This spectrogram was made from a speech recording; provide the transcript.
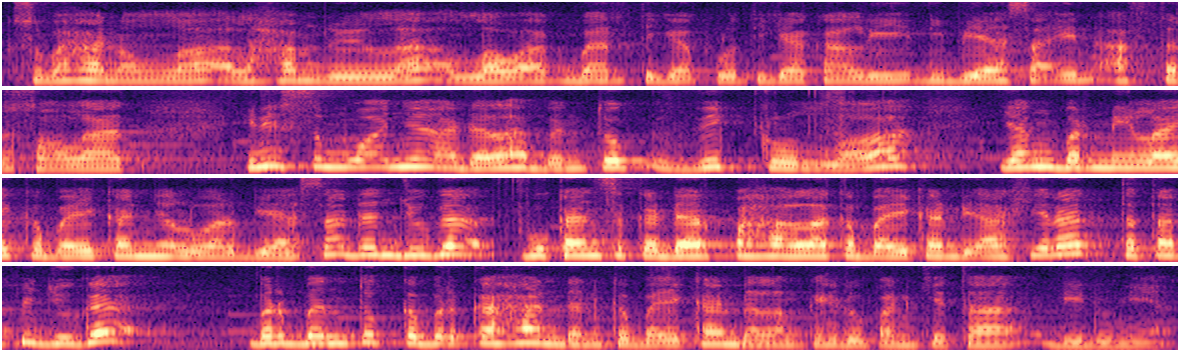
subhanallah, alhamdulillah, Allahu akbar 33 kali dibiasain after sholat. Ini semuanya adalah bentuk zikrullah yang bernilai kebaikannya luar biasa dan juga bukan sekedar pahala kebaikan di akhirat tetapi juga berbentuk keberkahan dan kebaikan dalam kehidupan kita di dunia.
